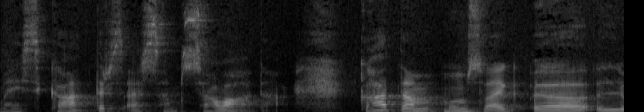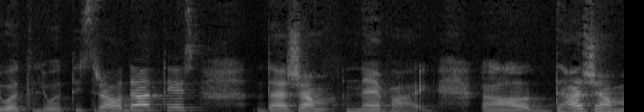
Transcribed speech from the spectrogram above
mēs katrs esam savādāk. Kādam mums vajag ļoti, ļoti izraudāties, dažam nevajag. Dažam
